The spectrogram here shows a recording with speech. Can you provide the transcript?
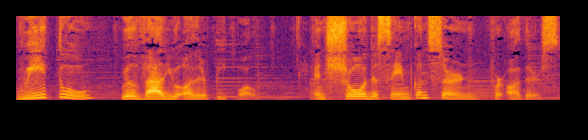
we too will value other people and show the same concern for others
